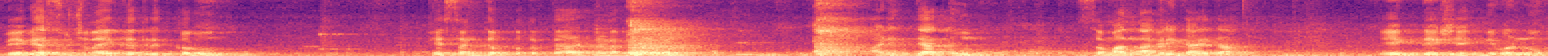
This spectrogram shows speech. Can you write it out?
वेगळ्या सूचना एकत्रित करून हे संकल्पपत्र तयार करण्यात आलं. आणि त्यातून समान नागरी कायदा एक देश एक निवडणूक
